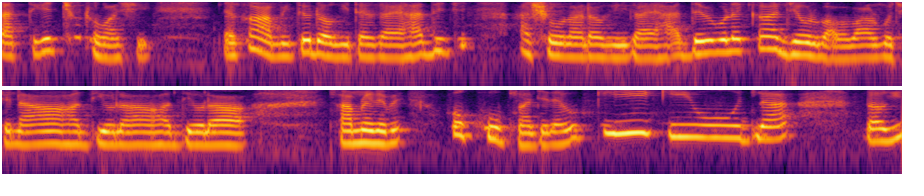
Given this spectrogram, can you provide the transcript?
কার্তিকের ছোটো মাসি। দেখো, আমি তো ডগিটার গায়ে হাত দিচ্ছি, আর সোনা ডগির গায়ে হাত দেবে বলে কাঁদছে। ওর বাবা বারণ করছে, না, হাত দিও না, হাত দিও না। কামড়ে নেবে। ও খুব কাঁদছে। দেখো, কি কিউট না? ডগি,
